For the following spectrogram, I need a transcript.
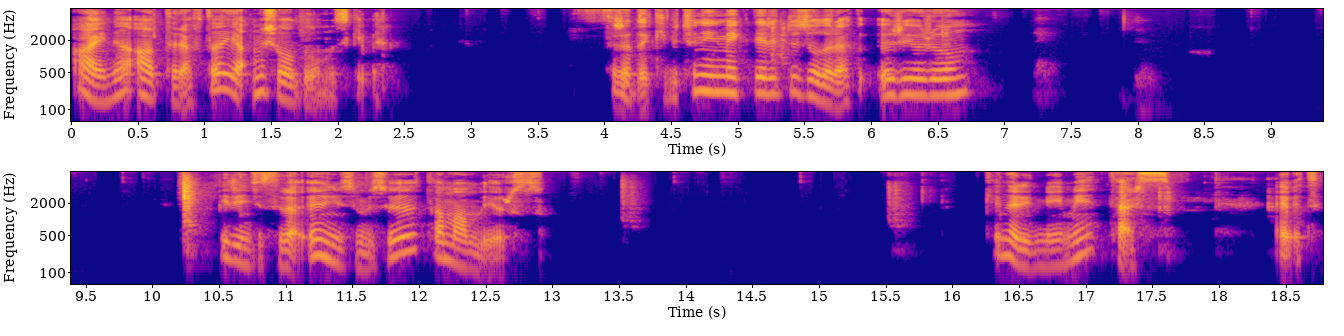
Aynı alt tarafta yapmış olduğumuz gibi. Sıradaki bütün ilmekleri düz olarak örüyorum. Birinci sıra ön yüzümüzü tamamlıyoruz. Kenar ilmeğimi ters. Evet.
